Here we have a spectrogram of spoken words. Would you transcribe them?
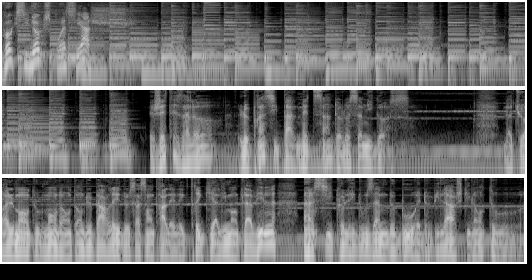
voxinox.ch. J'étais alors le principal médecin de Los Amigos. Naturellement, tout le monde a entendu parler de sa centrale électrique qui alimente la ville, ainsi que les douzaines de bourgs et de villages qui l'entourent.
